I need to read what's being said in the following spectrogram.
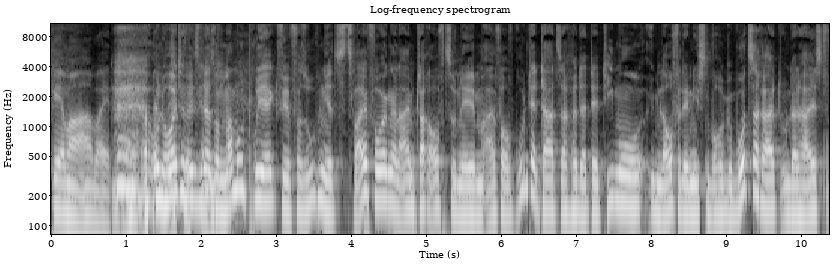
Geh mal arbeiten. Und heute wird wieder so ein Mammutprojekt. Wir versuchen jetzt zwei Folgen an einem Tag aufzunehmen. Einfach aufgrund der Tatsache, dass der Timo im Laufe der nächsten Woche Geburtstag hat. Und das heißt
